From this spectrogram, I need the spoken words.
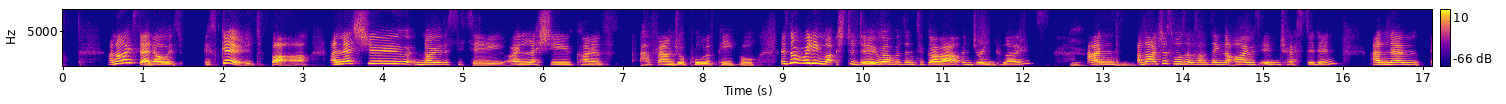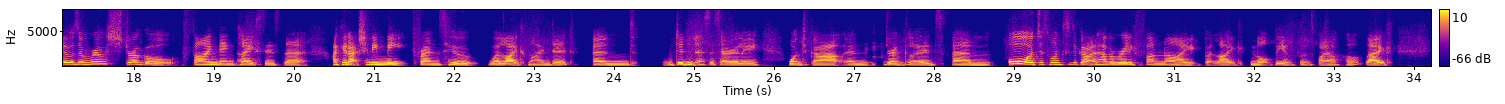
And I said, "Oh, it's it's good, but unless you know the city, or unless you kind of have found your pool of people, there's not really much to do other than to go out and drink loads." Yeah. And Mm. that just wasn't something that I was interested in. And um, it was a real struggle finding places that I could actually meet friends who were like minded and didn't necessarily want to go out and drink loads um, or just wanted to go out and have a really fun night, but like not be influenced by alcohol. Like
